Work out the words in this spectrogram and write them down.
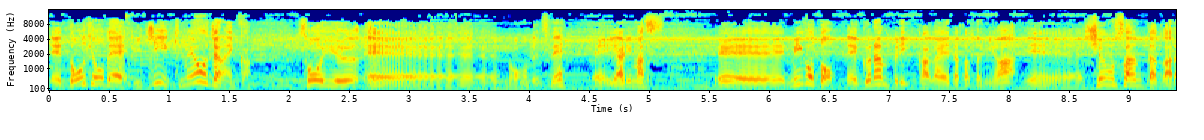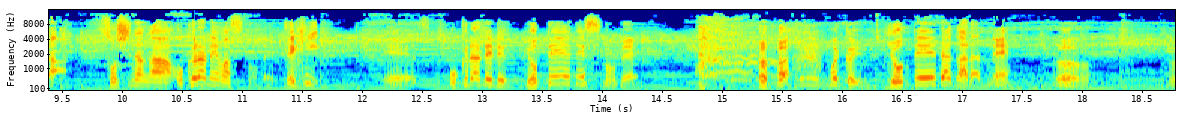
えー、投票で1位決めようじゃないか。そういう、えー、のをですね、えー、やります。えー、見事、えー、グランプリ輝いた方には、えー、春サンタから粗品が送られますので、ぜひ、えー、送られる予定ですので、もう一個予定だからね。うん。う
